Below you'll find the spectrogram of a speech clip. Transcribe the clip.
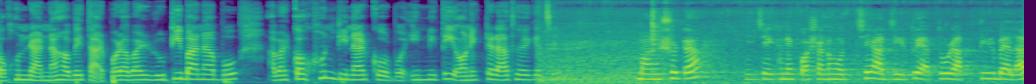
কখন রান্না হবে, তারপর আবার রুটি বানাবো, আবার কখন ডিনার করব, এমনিতেই অনেকটা রাত হয়ে গেছে। মাংসটা যে এখানে কষানো হচ্ছে, আর যেহেতু এত রাত্রির বেলা,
